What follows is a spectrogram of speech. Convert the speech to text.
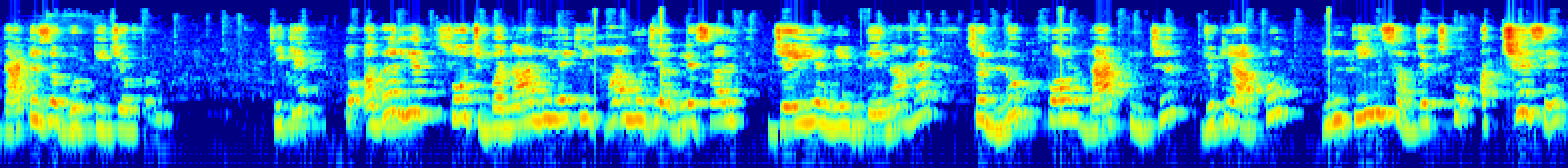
that is a good teacher for you ठीक है? तो अगर ये सोच बना ली है कि हाँ मुझे अगले साल जेई या नीट देना है so look for that teacher जो कि आपको इन तीन सब्जेक्ट्स को अच्छे से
